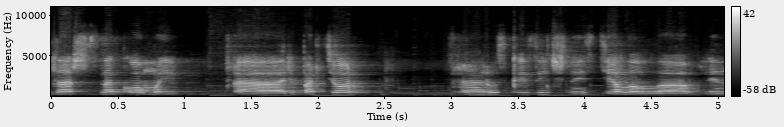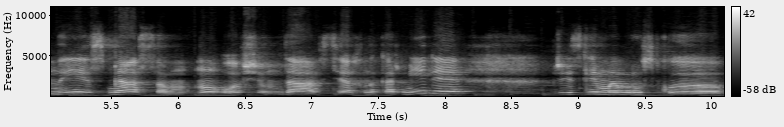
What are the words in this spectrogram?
наш знакомый э, репортер русскоязычный сделал блины с мясом. Ну, в общем, да, всех накормили. Привезли мы русскую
